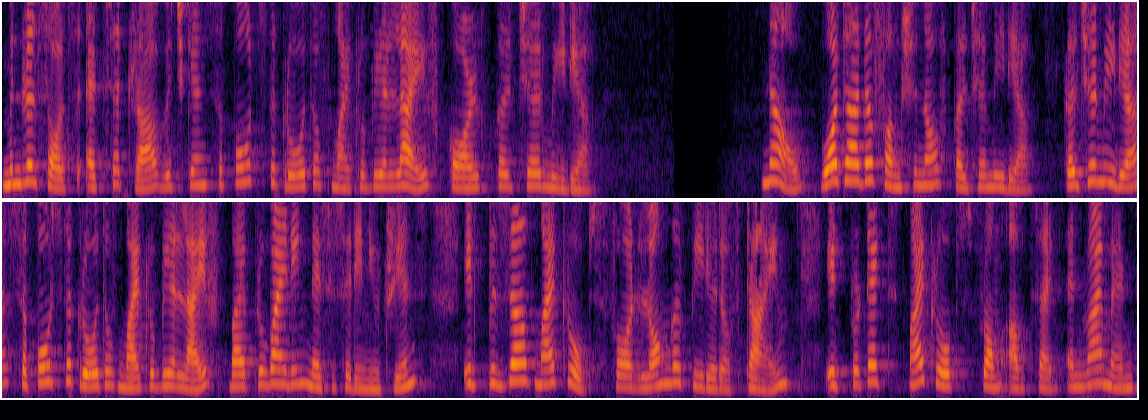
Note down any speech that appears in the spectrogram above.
mineral salts etc. which can support the growth of microbial life called culture media. Now, what are the function of culture media? Culture media supports the growth of microbial life by providing necessary nutrients. It preserves microbes for a longer period of time. It protects microbes from outside environment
